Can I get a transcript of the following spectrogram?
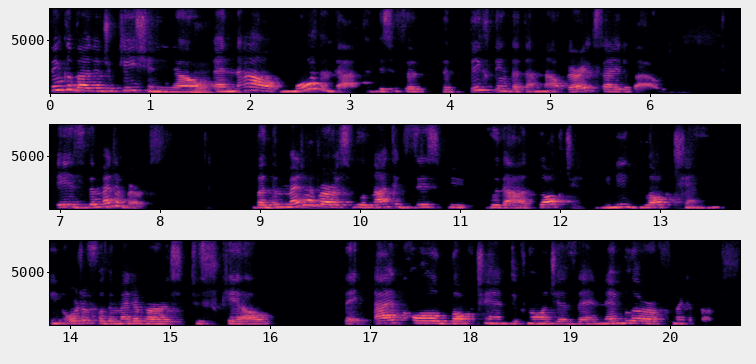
Think about education, you know, mm. and now more than that, this is a, the big thing that I'm now very excited about, is the metaverse. But the metaverse will not exist without blockchain. You need blockchain in order for the metaverse to scale. I call blockchain technology as the enabler of metaverse.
